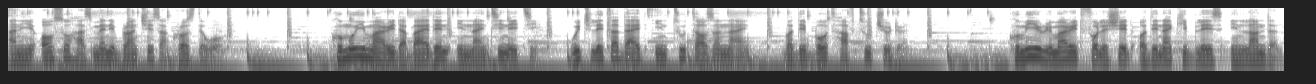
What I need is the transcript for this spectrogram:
and he also has many branches across the world. Kumuyi married Abiodun in 1980, which later died in 2009, but they both have two children. Kumuyi remarried Folashade Odenaki Blaze in London.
